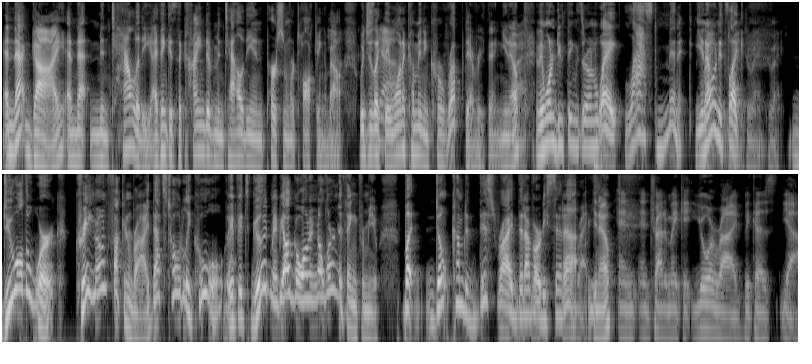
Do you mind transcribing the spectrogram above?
And that guy and that mentality, I think, is the kind of mentality and person we're talking about, which is like they want to come in and corrupt everything, you know, Right. and they want to do things their own way last minute, you know. Right, and it's right, like. Do all the work, create your own fucking ride. That's totally cool. If it's good, maybe I'll go on and I'll learn a thing from you. But don't come to this ride that I've already set up, Right. you know? and and try to make it your ride because yeah,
